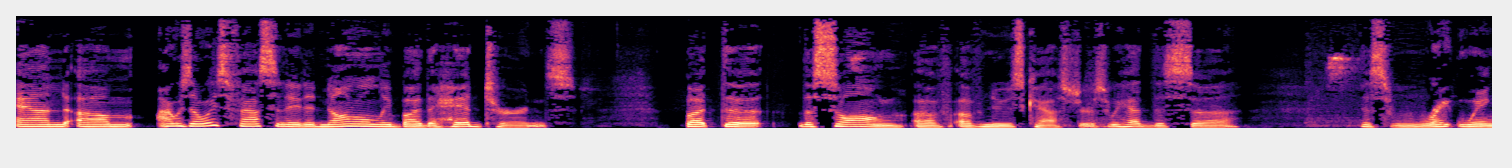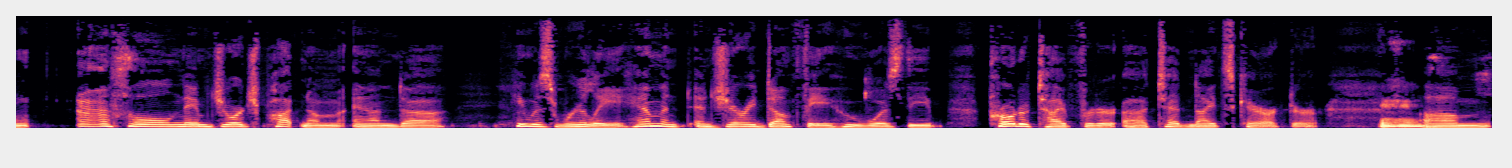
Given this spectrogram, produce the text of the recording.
And um, I was always fascinated not only by the head turns, but the the song of, of newscasters. We had this uh, this right wing asshole named George Putnam, and uh, he was really him and, and Jerry Dunphy, who was the prototype for uh, Ted Knight's character. Um,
